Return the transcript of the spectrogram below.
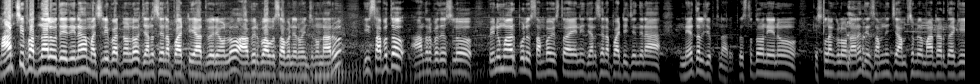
మార్చి పద్నాలుగో తేదీన మచిలీపట్నంలో జనసేన పార్టీ ఆధ్వర్యంలో ఆవిర్భావ సభ నిర్వహించనున్నారు. ఈ సభతో ఆంధ్రప్రదేశ్లో పెనుమార్పులు సంభవిస్తాయని జనసేన పార్టీకి చెందిన నేతలు చెప్తున్నారు. ప్రస్తుతం నేను కృష్ణలంకలో ఉన్నాను. దీనికి సంబంధించి అంశం మీద మాట్లాడటానికి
